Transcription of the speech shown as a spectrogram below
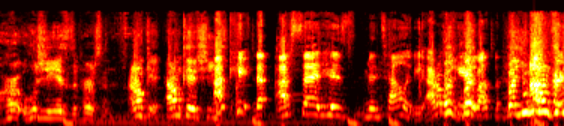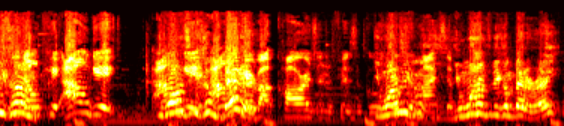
her who she is as a person. I don't care. I don't care if she's. I care. That, I said his mentality. I don't But- care but- about the. but you I want him to personally become- Don't care. I don't get. I want don't him to get. become I don't better. care about cars and the physical. you want him to your become, mindset. you want him to become better, right?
